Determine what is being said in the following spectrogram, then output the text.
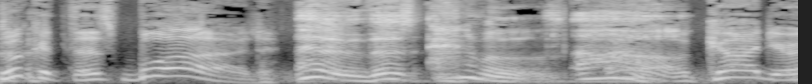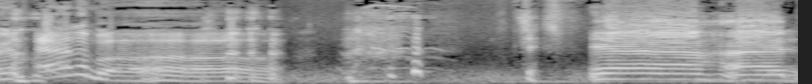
look at this blood. Oh, those animals. Oh, oh God, you're an animal. just... Yeah, I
